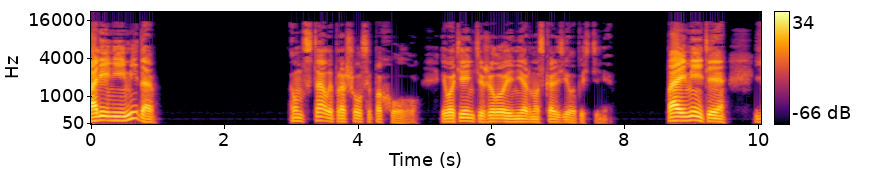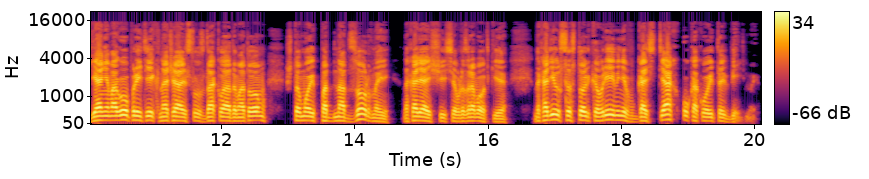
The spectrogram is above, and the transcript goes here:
по линии МИДа? Он встал и прошелся по холлу. Его тень тяжело и нервно скользила по стене. Поймите, я не могу прийти к начальству с докладом о том, что мой поднадзорный, находящийся в разработке, находился столько времени в гостях у какой-то ведьмы.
